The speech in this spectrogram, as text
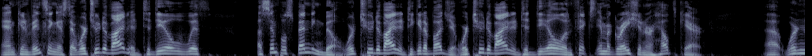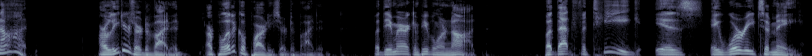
and convincing us that we're too divided to deal with a simple spending bill. We're too divided to get a budget. We're too divided to deal and fix immigration or health care. Uh, we're not. Our leaders are divided. Our political parties are divided. But the American people are not. But that fatigue is a worry to me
